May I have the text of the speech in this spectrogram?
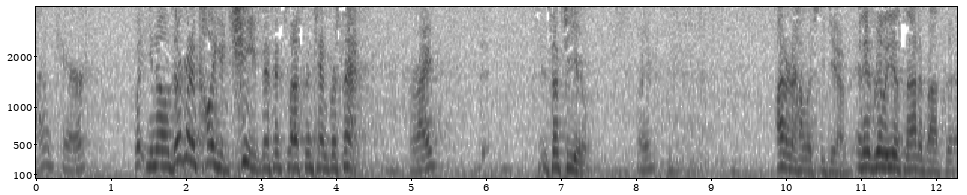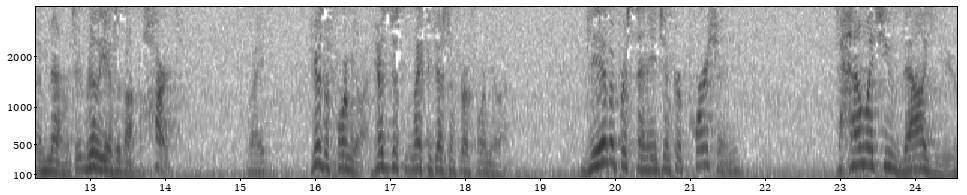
I don't care. But, you know, they're going to call you cheap if it's less than 10%. All right? It's, it's up to you. Right? I don't know how much to give. And it really is not about the amount, it really is about the heart. Right? Here's a formula. Here's just my suggestion for a formula give a percentage in proportion to how much you value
